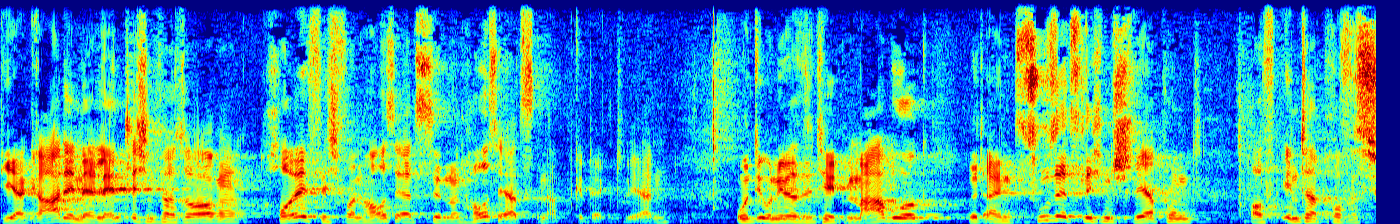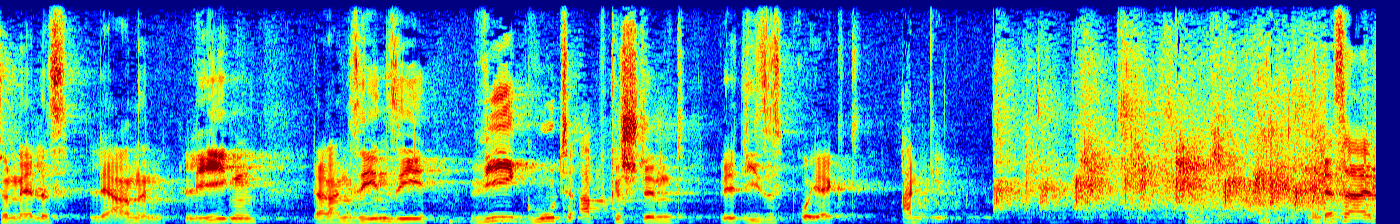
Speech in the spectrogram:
die ja gerade in der ländlichen Versorgung häufig von Hausärztinnen und Hausärzten abgedeckt werden. Und die Universität Marburg wird einen zusätzlichen Schwerpunkt auf interprofessionelles Lernen legen. Daran sehen Sie, wie gut abgestimmt wir dieses Projekt angehen. Und deshalb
